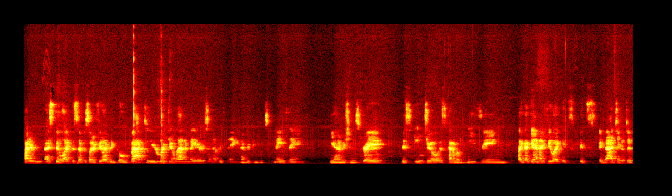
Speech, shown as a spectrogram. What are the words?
but I, I still like this episode. I feel like we go back to the original animators and everything, and everything looks amazing. The animation is great. This angel is kind of amazing. Like again, I feel like it's it's imaginative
